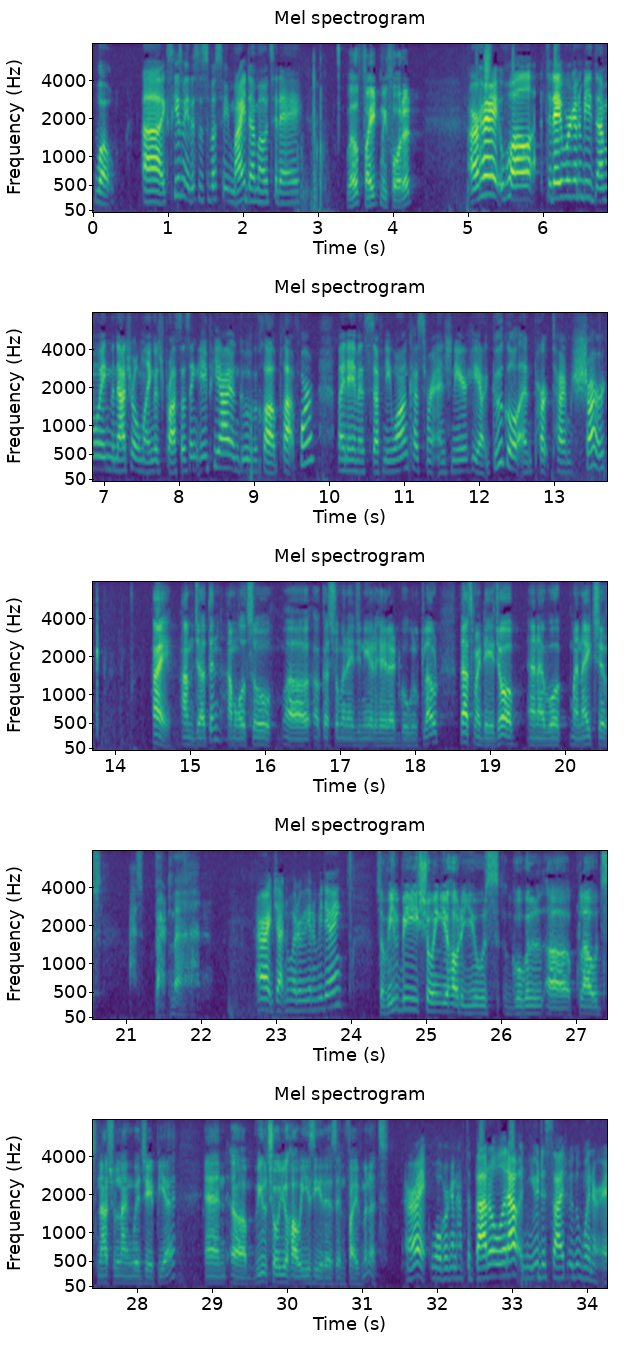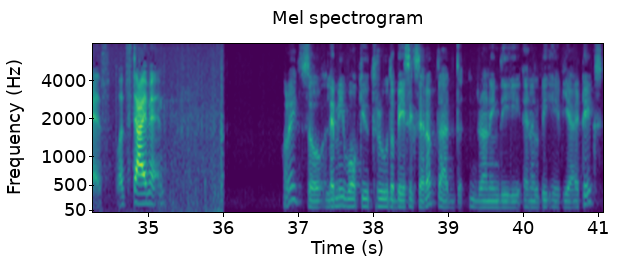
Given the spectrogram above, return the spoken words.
Whoa. Uh, excuse me, this is supposed to be my demo today. Well, fight me for it. All right, well, today we're going to be demoing the Natural Language Processing API on Google Cloud Platform. My name is Stephanie Wong, customer engineer here at Google and part time Shark. Hi, I'm Jatin. I'm also uh, a customer engineer here at Google Cloud. That's my day job, and I work my night shifts as Batman. All right, Jatin, what are we going to be doing? So, we'll be showing you how to use Google uh, Cloud's natural language API, and uh, we'll show you how easy it is in five minutes. All right, well, we're going to have to battle it out, and you decide who the winner is. Let's dive in. All right, so let me walk you through the basic setup that running the NLP API takes.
